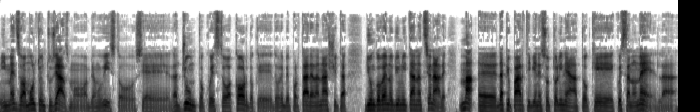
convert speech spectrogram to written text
in mezzo a molto entusiasmo abbiamo visto, si è raggiunto questo accordo che dovrebbe portare alla nascita di un governo di unità nazionale, ma eh, da più parti viene sottolineato che questa non è la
